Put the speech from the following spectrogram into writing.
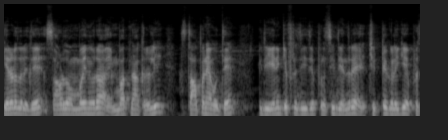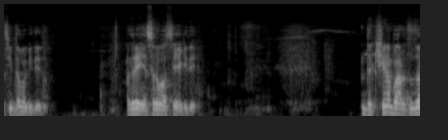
ಕೇರಳದಲ್ಲಿದೆ. ಸಾವಿರದ ಒಂಬೈನೂರ ಎಂಬತ್ನಾಲ್ಕರಲ್ಲಿ ಸ್ಥಾಪನೆ ಆಗುತ್ತೆ. ಇದು ಏನಕ್ಕೆ ಪ್ರಸಿದ್ಧ, ಪ್ರಸಿದ್ಧಿ ಅಂದರೆ ಚಿಟ್ಟೆಗಳಿಗೆ ಪ್ರಸಿದ್ಧವಾಗಿದೆ ಇದು. ಅಂದರೆ ಹೆಸರುವಾಸಿಯಾಗಿದೆ. ದಕ್ಷಿಣ ಭಾರತದ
